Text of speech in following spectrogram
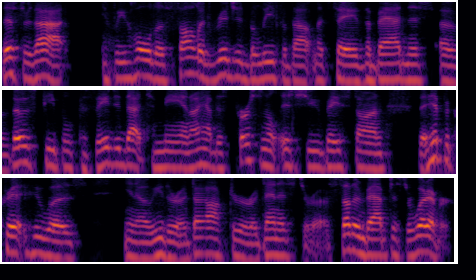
this or that. If we hold a solid, rigid belief about, let's say, the badness of those people because they did that to me, and I have this personal issue based on the hypocrite who was you know, either a doctor or a dentist or a Southern Baptist or whatever,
